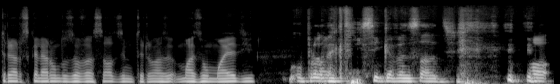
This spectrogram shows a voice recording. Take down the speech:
tirar se calhar um dos avançados e meter mais, mais um médio. O problema é que tem 5 avançados. ou,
